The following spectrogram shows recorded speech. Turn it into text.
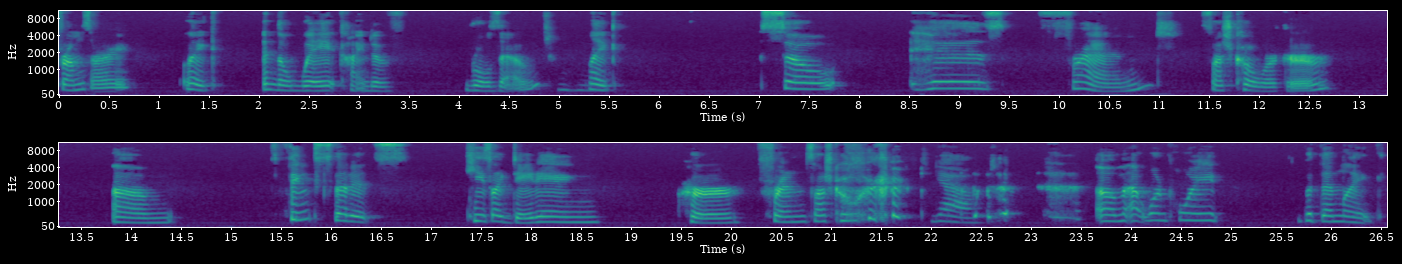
From, sorry. Like and the way it kind of rolls out. Mhm. Like so his friend slash coworker um thinks that it's he's like dating her friend slash coworker yeah. um at one point but then like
